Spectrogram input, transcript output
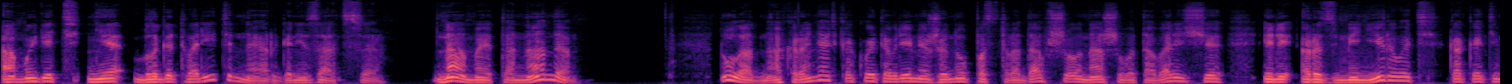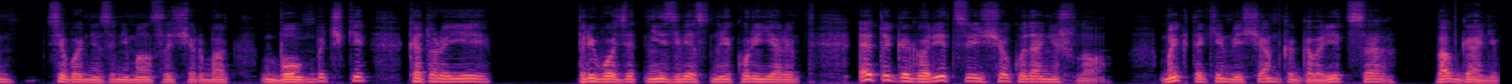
А мы ведь не благотворительная организация. Нам это надо?» Ну ладно, охранять какое-то время жену пострадавшего нашего товарища или разминировать, как этим сегодня занимался Щербак, бомбочки, которые ей привозят неизвестные курьеры, это, как говорится, еще куда не шло. Мы к таким вещам, как говорится, в Афгане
